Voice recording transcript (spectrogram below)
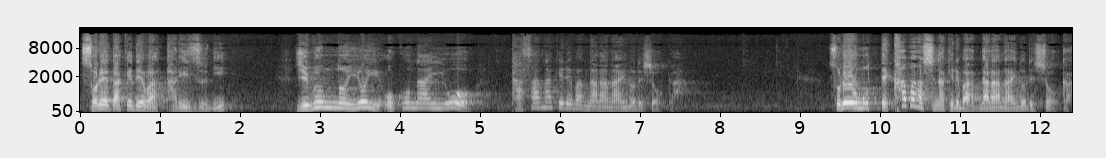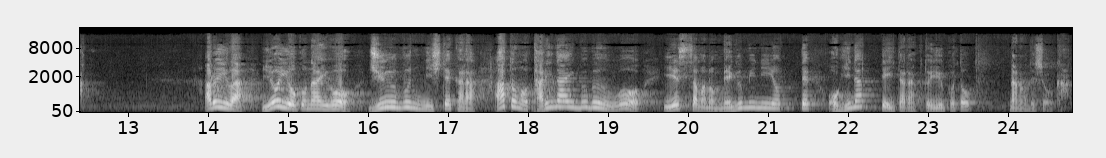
それだけでは足りずに自分の良い行いを足さなければならないのでしょうか？それをもってカバーしなければならないのでしょうか。あるいは良い行いを十分にしてから後の足りない部分をイエス様の恵みによって補っていただくということなのでしょうか。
